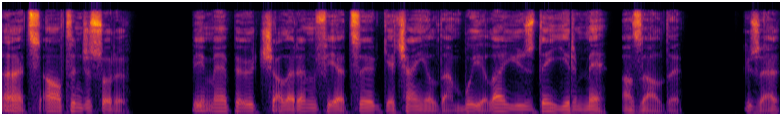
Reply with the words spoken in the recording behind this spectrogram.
Evet, altıncı soru. Bir MP3 çaların fiyatı geçen yıldan bu yıla yüzde 20 azaldı. Güzel.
